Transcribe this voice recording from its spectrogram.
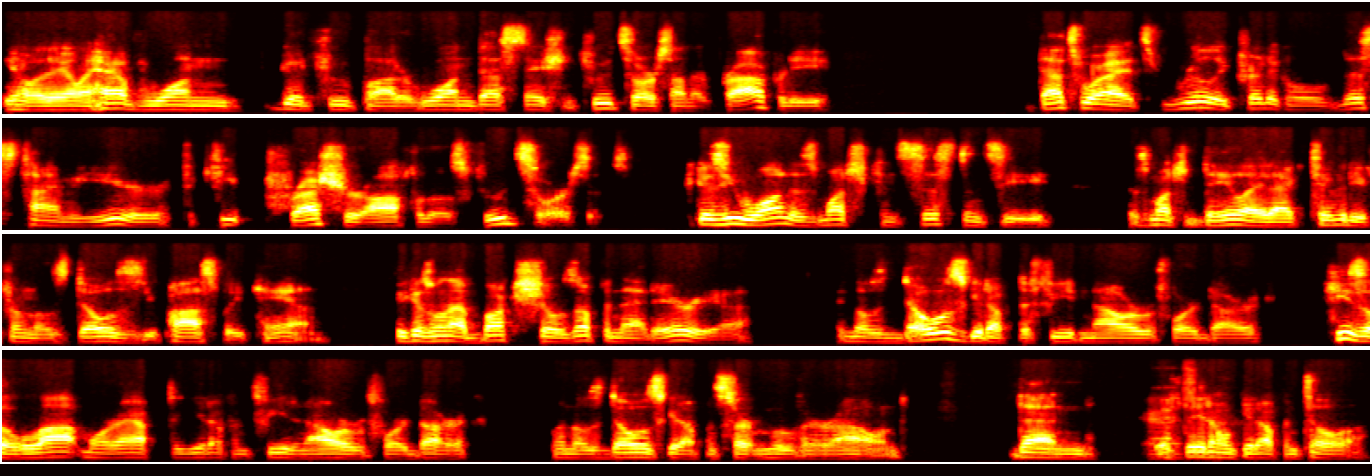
you know, they only have one good food plot or one destination food source on their property. That's why it's really critical this time of year to keep pressure off of those food sources because you want as much consistency, as much daylight activity from those does as you possibly can. Because when that buck shows up in that area and those does get up to feed an hour before dark, he's a lot more apt to get up and feed an hour before dark when those does get up and start moving around than gotcha. if they don't get up until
